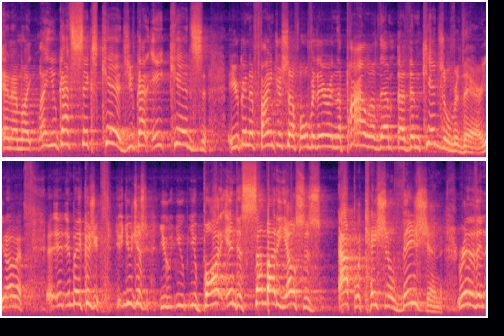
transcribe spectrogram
and I'm like, well, you've got six kids. You've got eight kids. You're going to find yourself over there in the pile of them, uh, them kids over there. You know, because you, you just, you, you, you bought into somebody else's applicational vision rather than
